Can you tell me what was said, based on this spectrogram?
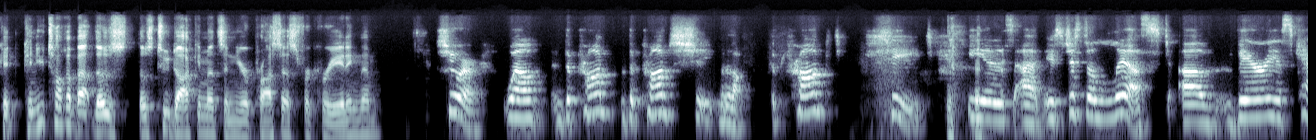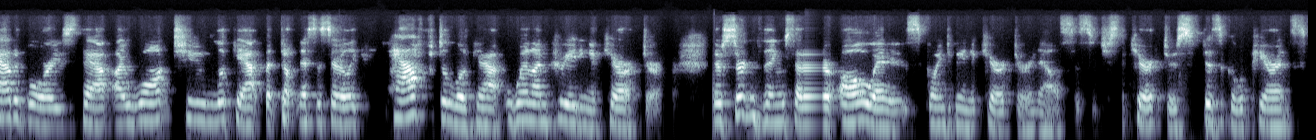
Can, can you talk about those those two documents and your process for creating them? Sure. Well, the prompt the prompt sheet well, the prompt sheet is uh, is just a list of various categories that I want to look at, but don't necessarily have to look at when I'm creating a character. There's certain things that are always going to be in a character analysis, just the character's physical appearance,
